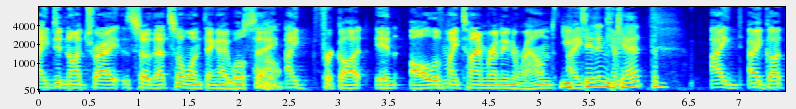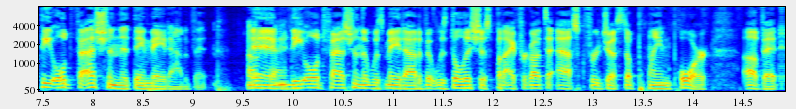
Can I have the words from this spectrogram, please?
I did not try. So that's the one thing I will say. Oh. I forgot in all of my time running around. You I didn't com- get the I I got the old fashioned that they made out of it. Okay. And the old fashioned that was made out of it was delicious, but I forgot to ask for just a plain pour of it.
